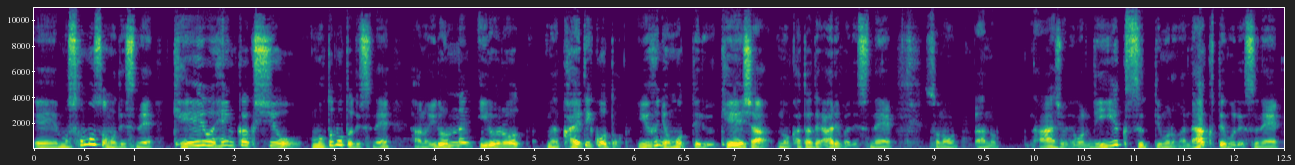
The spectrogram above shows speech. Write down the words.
えー、もうそもそもですね、経営を変革しよう、もともとですね、あの、いろんな、いろいろ、変えていこうというふうに思っている経営者の方であればですね、その、あの、何でしょうね、この DX っていうものがなくてもですね、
